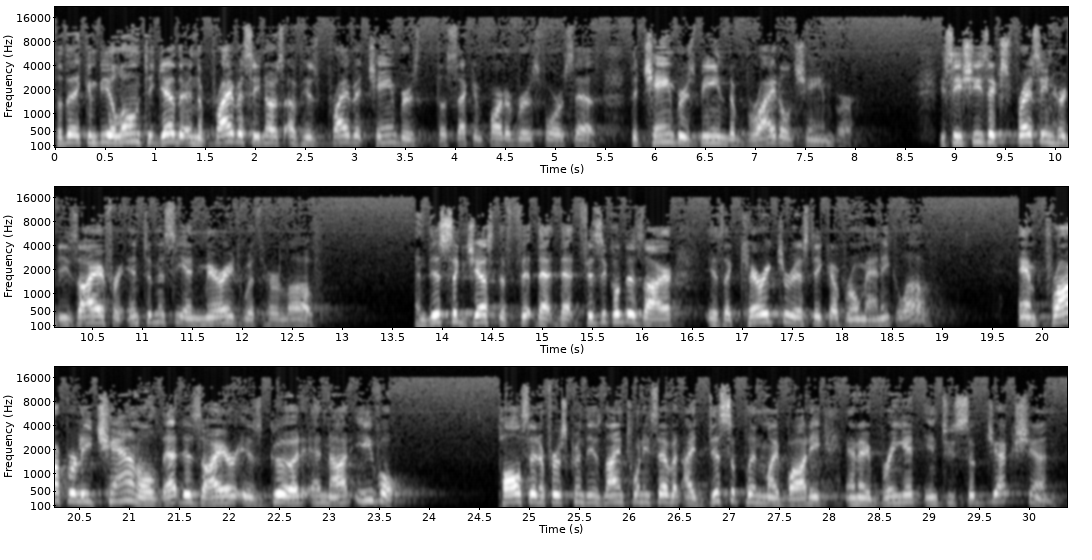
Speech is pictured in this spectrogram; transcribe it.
so that they can be alone together in the privacy, notice, of his private chambers, the second part of verse 4 says. The chambers being the bridal chamber. You see, she's expressing her desire for intimacy and marriage with her love. And this suggests that, that physical desire is a characteristic of romantic love. And properly channeled, that desire is good and not evil. Paul said in 1 Corinthians 9:27, I discipline my body and I bring it into subjection.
